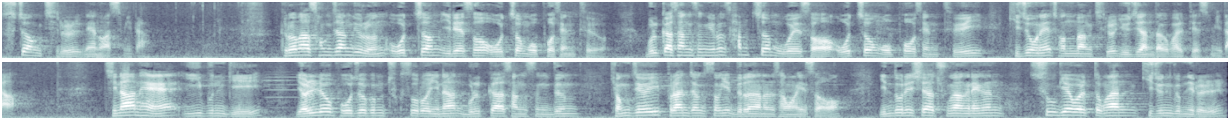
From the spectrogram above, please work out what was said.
수정치를 내놓았습니다. 그러나 성장률은 5.1에서 5.5%, 물가 상승률은 3.5에서 5.5%의 기존의 전망치를 유지한다고 발표했습니다. 지난해 2분기 연료 보조금 축소로 인한 물가 상승 등 경제의 불안정성이 늘어나는 상황에서 인도네시아 중앙은행은 수개월 동안 기준금리를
